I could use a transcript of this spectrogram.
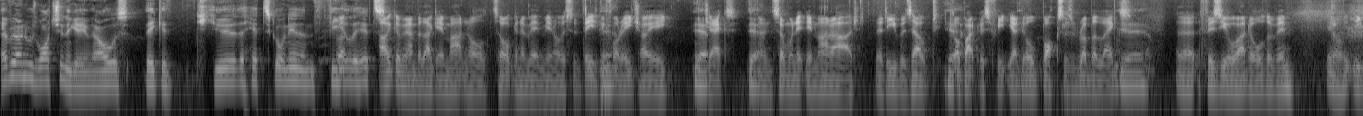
everyone who was watching the game can always they could hear the hits going in and feel the hits. I can remember that game, Martin Hall talking to him, you know, it's the days before HIA Yeah. checks, Yeah. and someone hit him that hard that he was out. He Yeah. got back to his feet, he had old boxers, rubber legs. yeah, Uh, the physio had hold of him. You know, he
